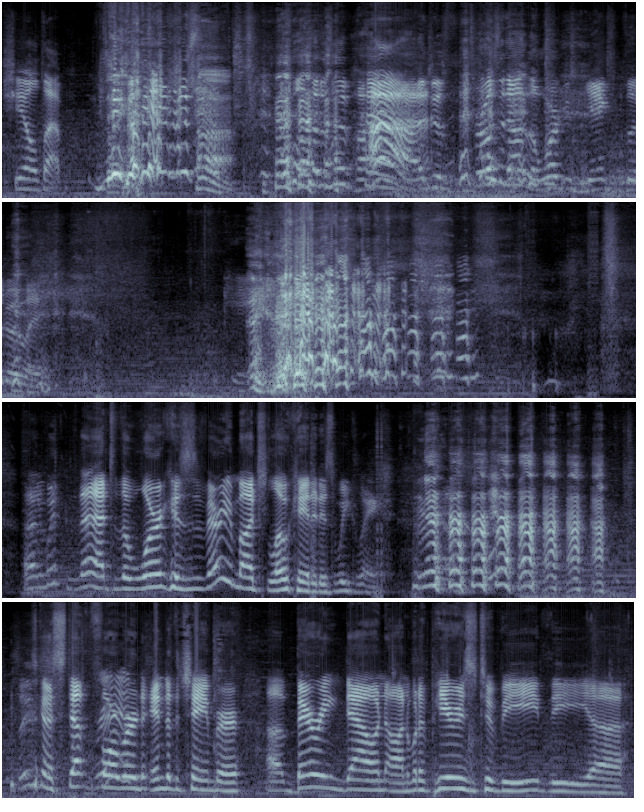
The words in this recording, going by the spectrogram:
shield up. Huh. Pulls out his whip. Ah! Just throws it out, and the warg just yanks the doorway. And with that, the warg is very much located his weak link. So he's going to step forward into the chamber, uh, bearing down on what appears to be the, uh,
